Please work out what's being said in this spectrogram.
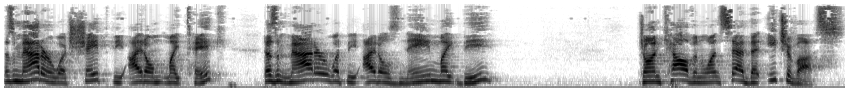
Doesn't matter what shape the idol might take. Doesn't matter what the idol's name might be. John Calvin once said that each of us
